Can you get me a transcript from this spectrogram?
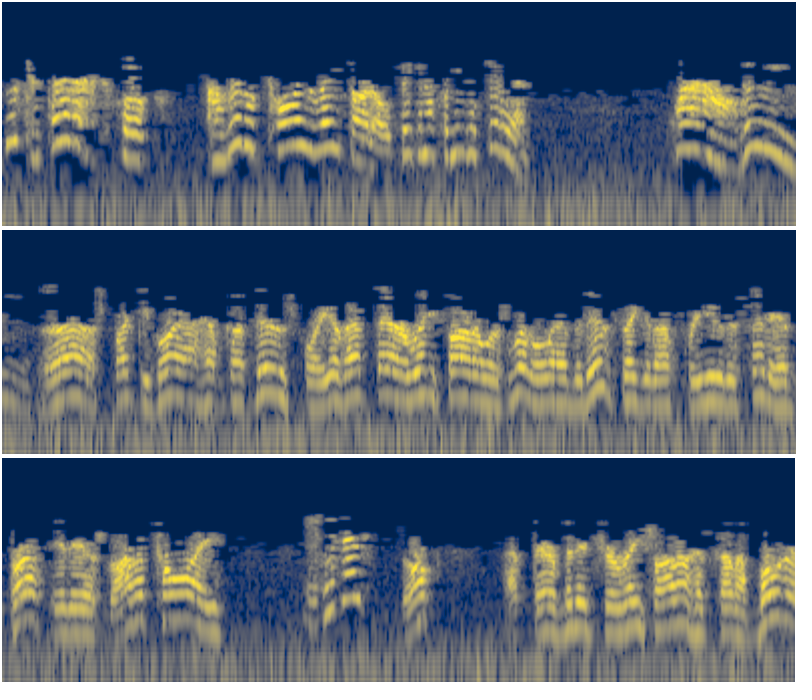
Look at that. Uh, A little toy race auto, big enough for me to sit in. Wow, Ah, Sparky boy, I have got news for you. That there race auto is little, and it is big enough for you to sit in, but it is not a toy. It isn't? Nope. That there miniature race auto has got a motor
